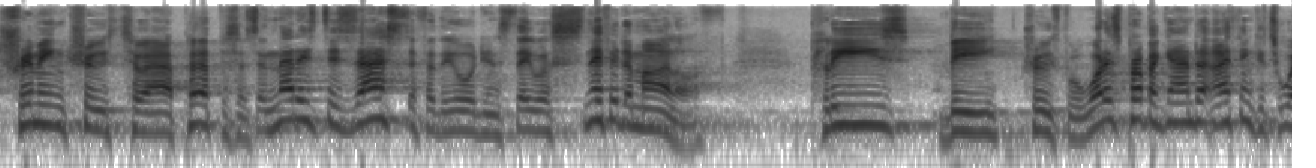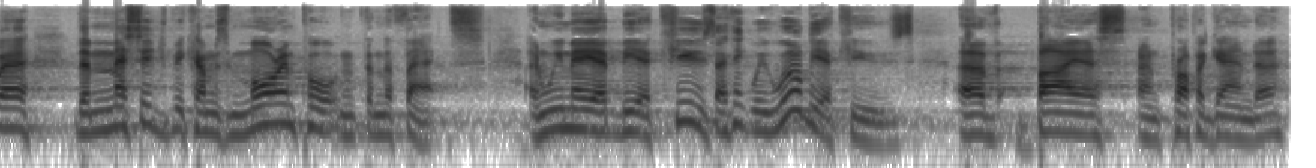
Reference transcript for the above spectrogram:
trimming truth to our purposes. And that is disaster for the audience. They will sniff it a mile off. Please be truthful. What is propaganda? I think it's where the message becomes more important than the facts. And we may be accused, I think we will be accused, of bias and propaganda,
